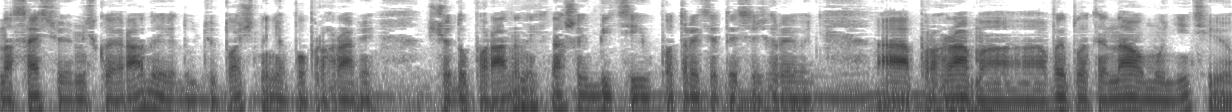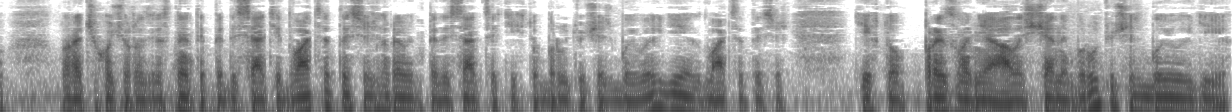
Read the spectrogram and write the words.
на сесію міської ради йдуть уточнення по програмі щодо поранених наших бійців по 30 тисяч гривень. Програма виплати на амуніцію. До речі, хочу роз'яснити 50 і 20 тисяч гривень. 50 – це ті, хто беруть участь в бойових діях, 20 тисяч ті, хто призвані, але ще не беруть участь в бойових діях.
